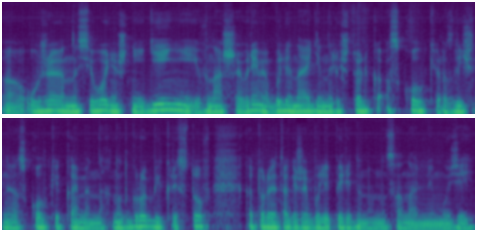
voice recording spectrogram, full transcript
э, уже на сегодняшний день и в наше время были найдены лишь только осколки, различные осколки каменных надгробий, крестов, которые также были переданы в Национальный музей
